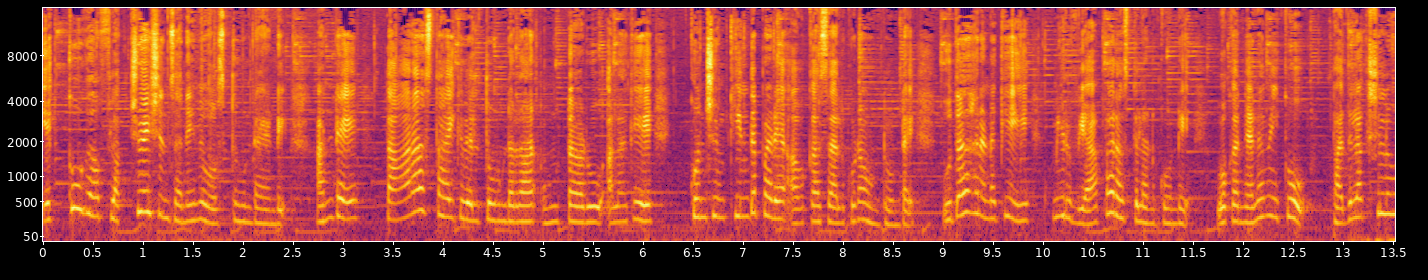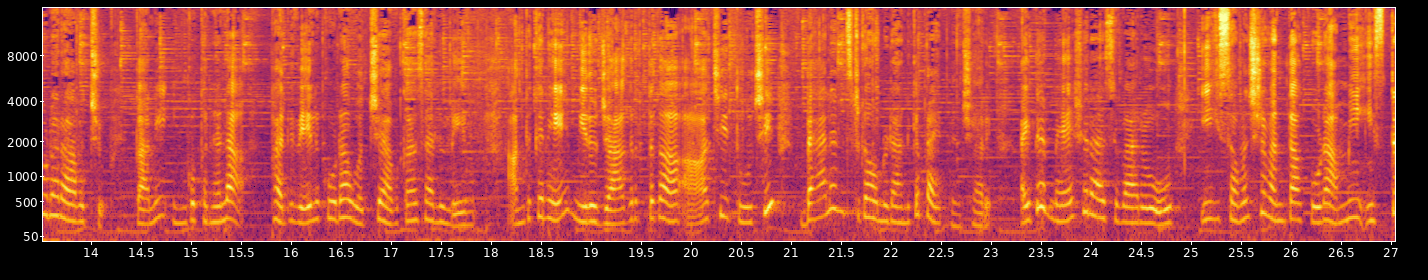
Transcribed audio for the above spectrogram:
ఎక్కువగా ఫ్లక్చుయేషన్స్ అనేవి వస్తూ ఉంటాయండి. అంటే తారా స్థాయికి వెళ్తూ ఉండరా ఉంటారు. అలాగే కొంచెం కింద పడే అవకాశాలు కూడా ఉంటూ ఉంటాయి. ఉదాహరణకి మీరు వ్యాపారస్తులు అనుకోండి. ఒక నెల మీకు పది లక్షలు కూడా రావచ్చు. కానీ ఇంకొక నెల పదివేలు కూడా వచ్చే అవకాశాలు లేవు. అందుకనే మీరు జాగ్రత్తగా ఆచి తూచి బ్యాలెన్స్డ్గా ఉండడానికి ప్రయత్నించాలి. అయితే మేషరాశి వారు ఈ సంవత్సరం అంతా కూడా మీ ఇష్ట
